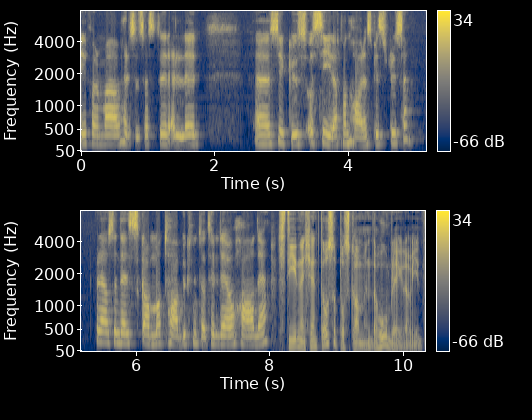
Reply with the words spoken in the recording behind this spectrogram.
i form av helsesøster eller eh, sykehus og sier at man har en spisefryse. For Det er også en del skam og tabu knytta til det å ha det. Stine kjente også på skammen da hun ble gravid.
